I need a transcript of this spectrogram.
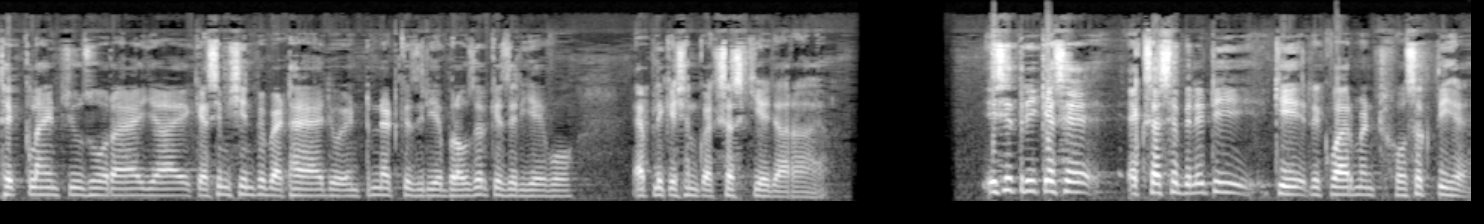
تھک کلائنٹ یوز ہو رہا ہے، یا ایک ایسی مشین پہ بیٹھا ہے جو انٹرنیٹ کے ذریعے براؤزر کے ذریعے وہ ایپلیکیشن کو ایکسیس کیا جا رہا ہے۔ اسی طریقے سے ایکسیسیبلٹی کی ریکوائرمنٹ ہو سکتی ہے،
